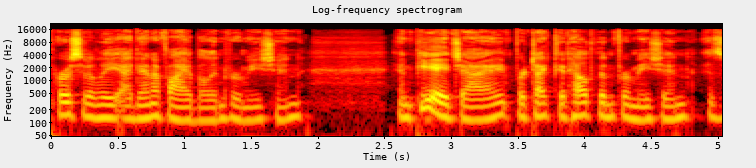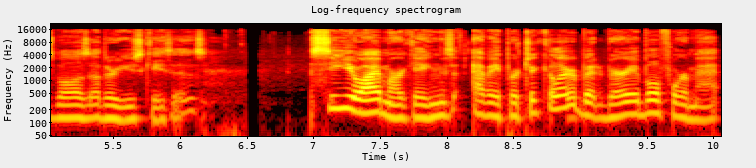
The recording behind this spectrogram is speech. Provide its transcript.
personally identifiable information, and PHI, protected health information, as well as other use cases. CUI markings have a particular but variable format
